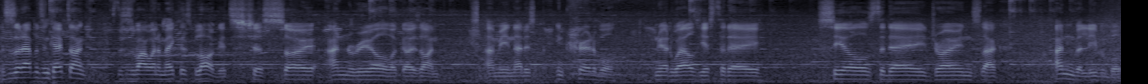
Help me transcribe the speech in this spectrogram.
This is what happens in Cape Town. This is why I want to make this vlog. It's just so unreal what goes on. I mean, that is incredible. We had whales yesterday, seals today, drones, like unbelievable.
